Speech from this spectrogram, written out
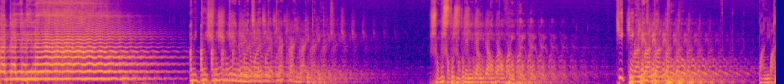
কাটিয়ে দিলাম। আমি দুই সমুদ্রের মাঝে সমস্ত বিজ্ঞানীরা অবাক হয়ে গেল। কি কোরআনের তথ্য পানিটা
